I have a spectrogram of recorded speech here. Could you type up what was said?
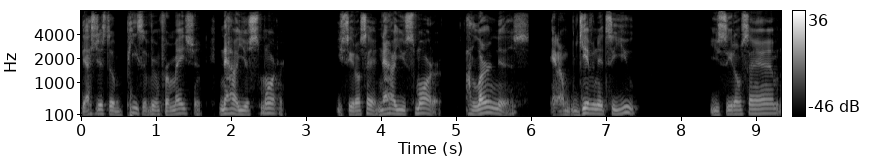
that's just a piece of information. Now you're smarter. You see what I'm saying? Now you're smarter. I learned this and I'm giving it to you. You see what I'm saying?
